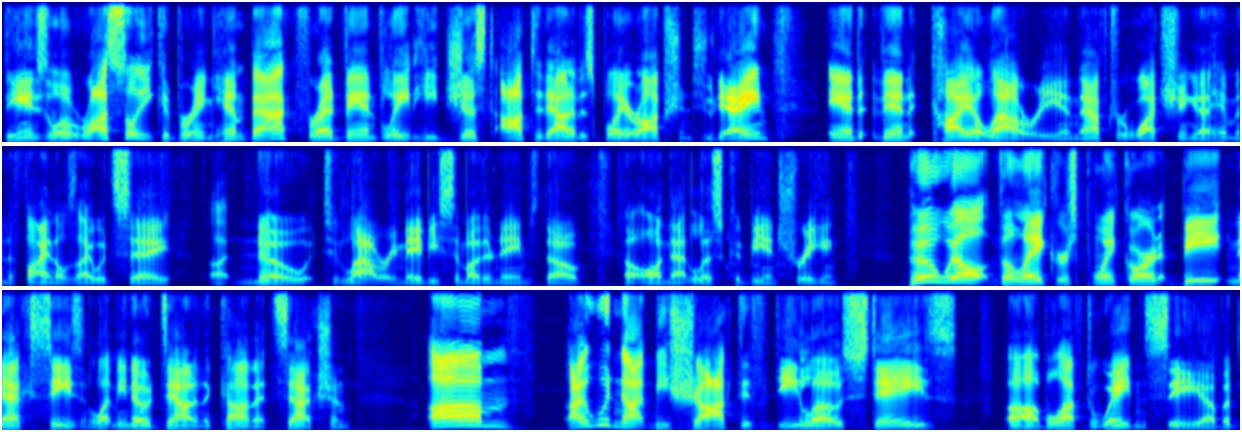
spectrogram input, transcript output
D'Angelo Russell, you could bring him back. Fred VanVleet, he just opted out of his player option today. And then Kyle Lowry. And after watching uh, him in the finals, I would say uh, no to Lowry. Maybe some other names, though, uh, on that list could be intriguing. Who will the Lakers point guard be next season? Let me know down in the comment section. Um, I would not be shocked if D'Lo stays. Uh, but we'll have to wait and see. Uh, but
